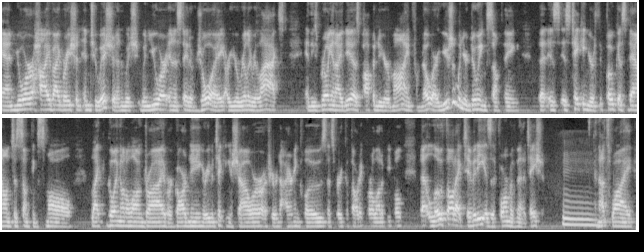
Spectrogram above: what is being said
and your high vibration intuition, which when you are in a state of joy or you're really relaxed and these brilliant ideas pop into your mind from nowhere, usually when you're doing something that is is taking your th- focus down to something small, like going on a long drive or gardening or even taking a shower, or if you're ironing clothes, that's very cathartic for a lot of people. That low thought activity is a form of meditation. Mm. And that's why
